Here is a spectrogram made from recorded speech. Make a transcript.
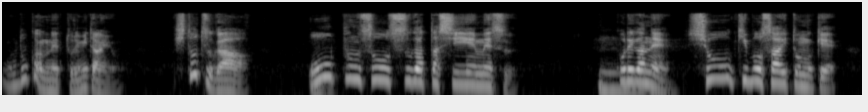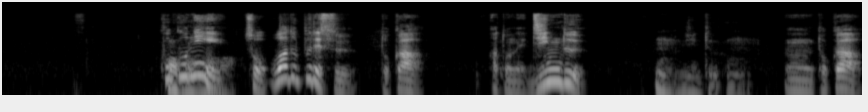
どっかのネットで見たんよ。一つがオープンソース型 CMS、うんこれがね、、小規模サイト向け。ここにそう、ワードプレスとか、あとね、ジンドゥ、うん。ジントゥ、うん。うん、とか、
